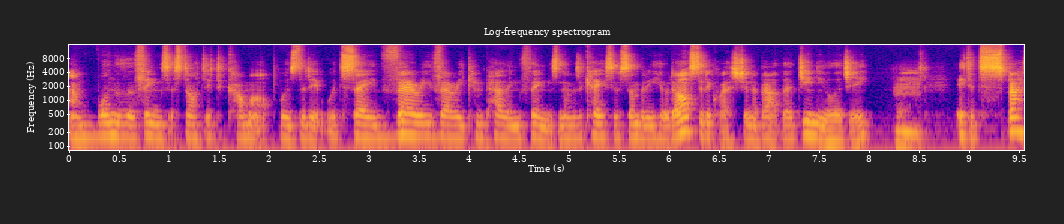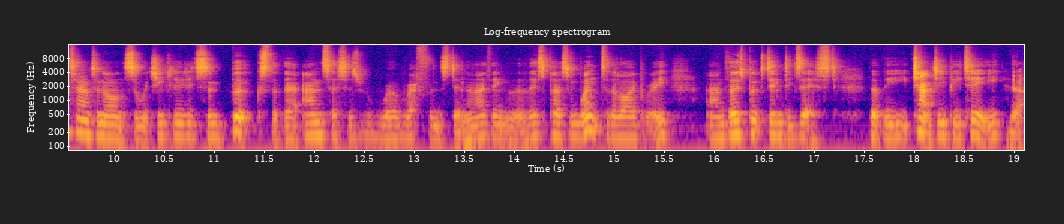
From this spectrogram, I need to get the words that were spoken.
and one of the things that started to come up was that it would say very, very compelling things. And there was a case of somebody who had asked it a question about their genealogy. Mm. It had spat out an answer which included some books that their ancestors were referenced in. And I think that this person went to the library and those books didn't exist that the chat gpt yeah.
